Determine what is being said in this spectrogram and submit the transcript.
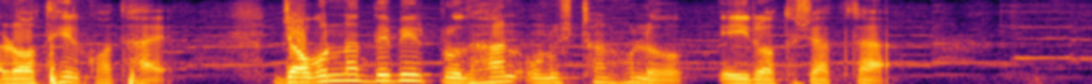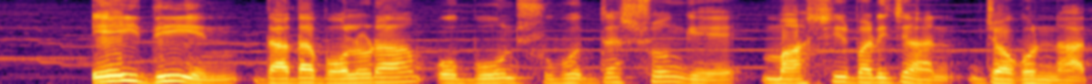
রথের কথায়। জগন্নাথ দেবের প্রধান অনুষ্ঠান হল এই রথযাত্রা। এই দিন দাদা বলরাম ও বোন সুভদ্রার সঙ্গে মাসির বাড়ি যান জগন্নাথ।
